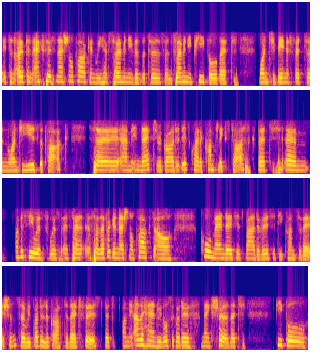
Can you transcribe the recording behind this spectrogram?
it's an open access national park, and we have so many visitors and so many people that want to benefit and want to use the park. So um, in that regard, it is quite a complex task. But um, obviously, with with South African national parks, our core mandate is biodiversity conservation. So we've got to look after that first. But on the other hand, we've also got to make sure that people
